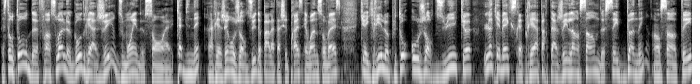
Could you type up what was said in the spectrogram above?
Mais c'était au tour de François Legault de réagir, du moins de son euh, cabinet, à réagir aujourd'hui de par l'attaché de presse Ewan Sauves, qui a écrit là, plutôt aujourd'hui que le Québec serait prêt à partager l'ensemble de ses données en santé.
